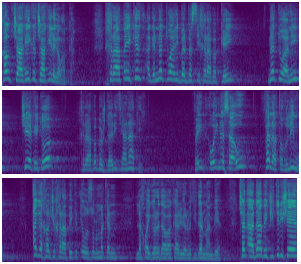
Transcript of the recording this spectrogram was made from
خەڵک چاکەی کرد چاکەی لەگەڵا بکە. خراپەی کرد ئەگەر نەتوانی بربەستی خراپە بکەی نەتوانی چیەکەی تۆ؟ خراپە بەشداری تیان ناکەی فین ئەوەی نەساو فەلا تەظلیمو. ئەگە خەڵکی خراپەی کرد ئێوە زوڵ مەکەن لە خۆی گەورە داواکاری وێرمەتی دەرمان بێ. چەند ئادابێکی تریشەیە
